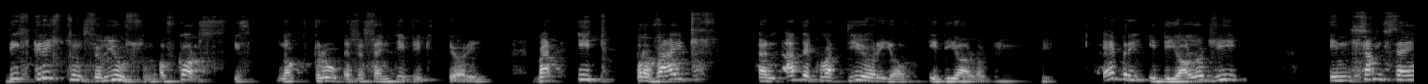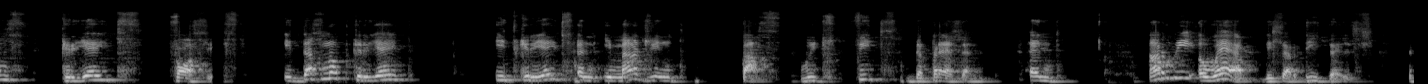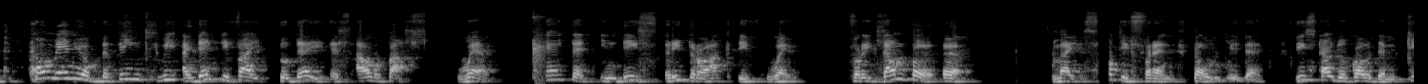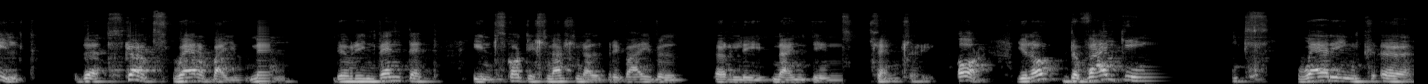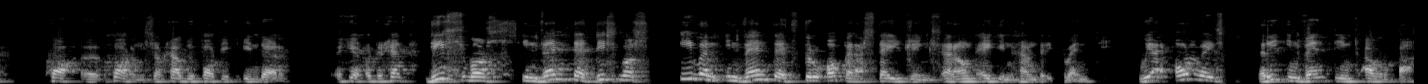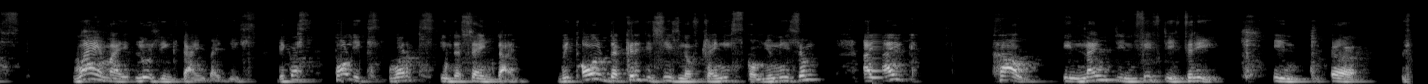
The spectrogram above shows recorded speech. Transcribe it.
This Christian solution, of course, is not true as a scientific theory, but it provides an adequate theory of ideology. Every ideology, in some sense, creates fossils. It does not create, it creates an imagined past which fits the present. And are we aware, these are details, how many of the things we identify today as our past were created in this retroactive way? For example, uh, my Scottish friend told me that this, how to call them, kilt, the skirts were by men. They were invented in Scottish national revival early 19th century. Or, you know, the Vikings wearing uh, uh, horns, or how to put it in their here on the head. This was invented, this was even invented through opera stagings around 1820. We are always reinventing our past. Why am I losing time by this? Because politics works in the same time. With all the criticism of Chinese communism, I like how in 1953 in uh,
